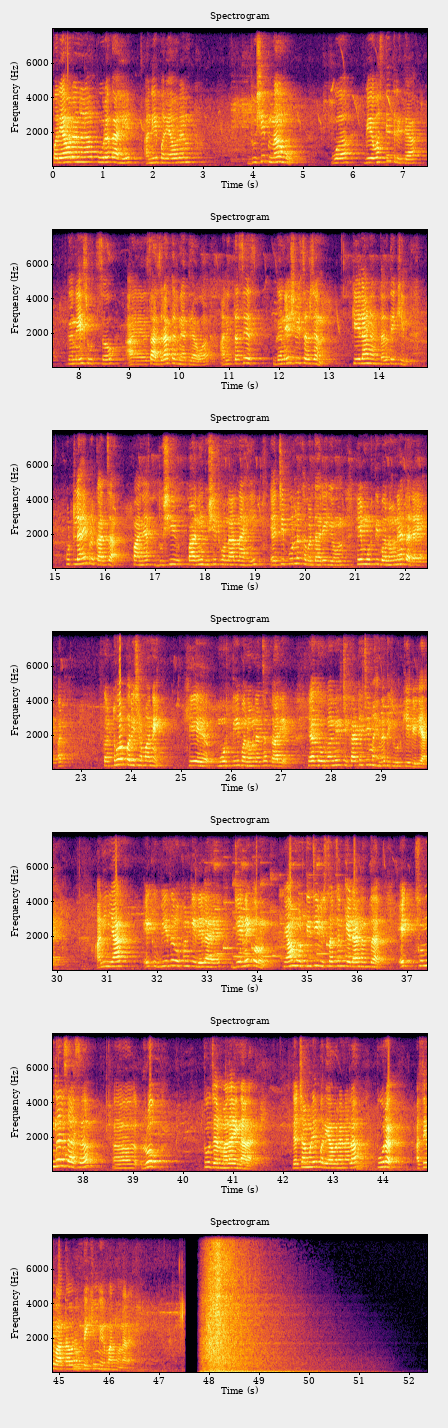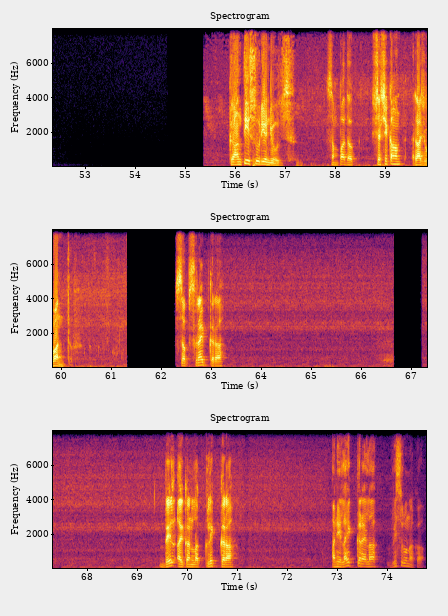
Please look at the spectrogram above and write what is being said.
पर्यावरणाला पूरक आहे आणि पर्यावरण दूषित न हो व व्यवस्थितरित्या गणेश उत्सव साजरा करण्यात यावा आणि तसेच गणेश विसर्जन केल्यानंतर देखील कुठल्याही प्रकारचा पाण्यात दूषित पाणी दूषित होणार नाही याची पूर्ण खबरदारी घेऊन हे मूर्ती बनवण्यात आले अट- कठोर परिश्रमाने हे मूर्ती बनवण्याचं कार्य या दोघांनी चिकाटीची मेहनत घेऊन केलेली आहे. आणि यात एक वीज रोपण केलेलं आहे जेणेकरून या मूर्तीची विसर्जन केल्यानंतर एक सुंदरसं असं रोप तो जन्माला येणार आहे. ज्याच्यामुळे पर्यावरणाला पूरक असे वातावरण देखील निर्माण होणार आहे. क्रांती सूर्य न्यूज. संपादक शशिकांत राजवंत. सबस्क्राईब करा. बेल आयकॉनला क्लिक करा. आणि लाईक करायला विसरू नका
